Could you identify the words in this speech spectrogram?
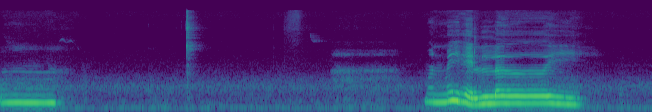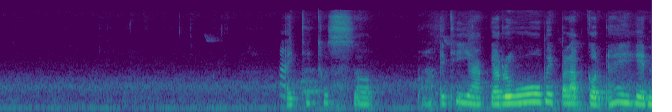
อืม มันไม่เห็นเลยไอ้ที่ทดสอบ ไอ้ที่อยากจะรู้ไม่ปรากฏให้เห็น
